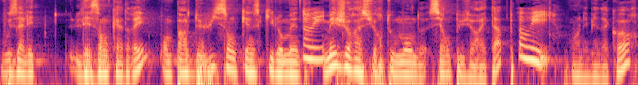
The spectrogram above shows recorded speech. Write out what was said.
Vous allez les encadrer. On parle de 815 km, mais je rassure tout le monde, c'est en plusieurs étapes. Oui. On est bien d'accord.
